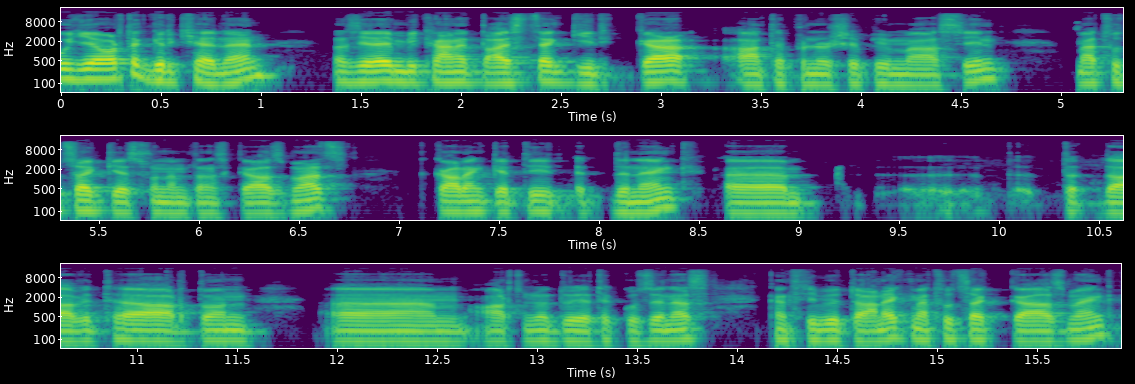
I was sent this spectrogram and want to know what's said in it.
Ու երրորդը գրքերն են, ոնց երեք մի քանի տասնյակ գիրք կա entrepreneurship-ի մասին, մա ցուցակ ես ունեմ տես կազմած, կարանք էդի դնենք Դավիթը Արտոն Արտոնը դու եթե կուզենաս contribute անեք, մա ցուցակ կազմենք,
